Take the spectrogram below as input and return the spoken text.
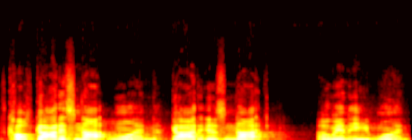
It's called God is Not One. God is Not O N E, one.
